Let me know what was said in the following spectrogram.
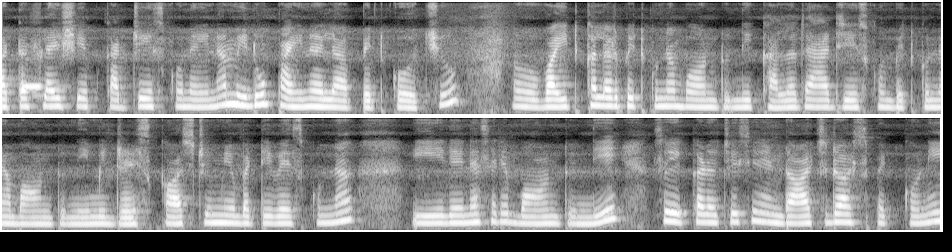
బటర్ఫ్లై షేప్ కట్ చేసుకొని అయినా మీరు పైన ఇలా పెట్టుకోవచ్చు. వైట్ కలర్ పెట్టుకున్నా బాగుంటుంది. కలర్ యాడ్ చేసుకొని పెట్టుకున్నా బాగుంటుంది. మీ డ్రెస్ కాస్ట్యూమ్ని బట్టి వేసుకున్నా ఏదైనా సరే బాగుంటుంది. సో ఇక్కడ వచ్చేసి నేను డాట్స్ డాట్స్ పెట్టుకొని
